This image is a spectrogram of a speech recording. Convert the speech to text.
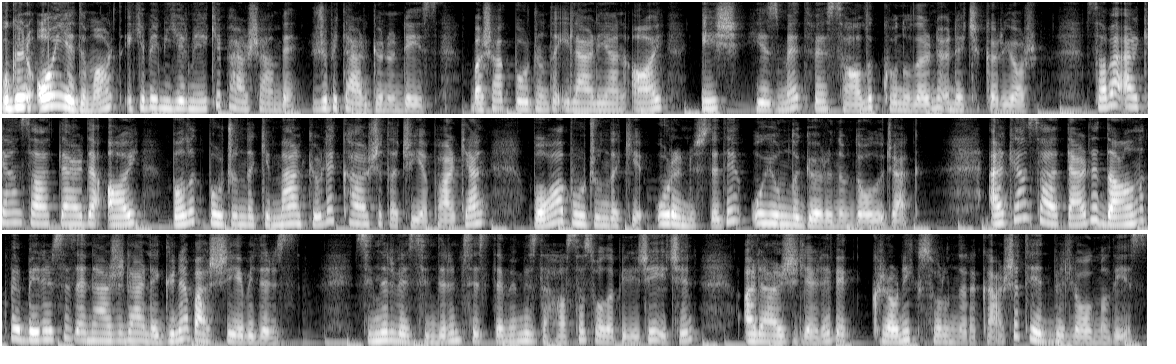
Bugün 17 Mart 2022 Perşembe, Jüpiter günündeyiz. Başak Burcu'nda ilerleyen ay, iş, hizmet ve sağlık konularını öne çıkarıyor. Sabah erken saatlerde ay, Balık Burcu'ndaki Merkür'le karşıt açı yaparken, Boğa Burcu'ndaki Uranüs'te de uyumlu görünümde olacak. Erken saatlerde dağınık ve belirsiz enerjilerle güne başlayabiliriz. Sinir ve sindirim sistemimiz de hassas olabileceği için alerjilere ve kronik sorunlara karşı tedbirli olmalıyız.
